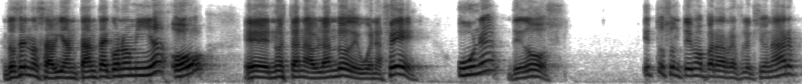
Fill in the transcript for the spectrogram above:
Entonces no sabían tanta economía o eh, no están hablando de buena fe. Una de dos. Estos son temas para reflexionar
